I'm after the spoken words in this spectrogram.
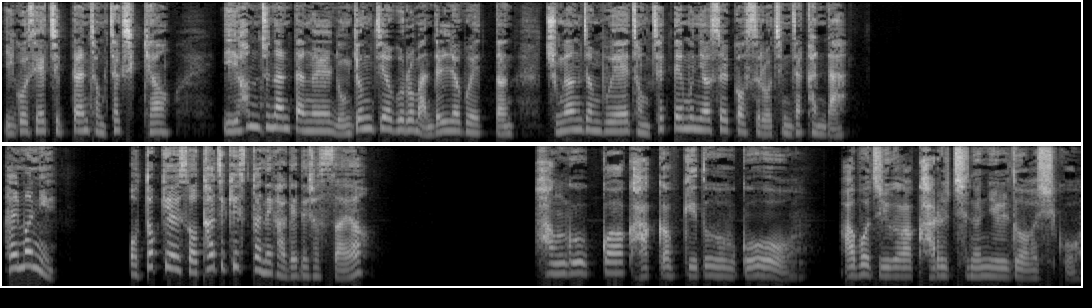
이곳에 집단 정착시켜 이 험준한 땅을 농경 지역으로 만들려고 했던 중앙정부의 정책 때문이었을 것으로 짐작한다. 할머니, 어떻게 해서 타지키스탄에 가게 되셨어요? 한국과 가깝기도 하고 아버지가 가르치는 일도 하시고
